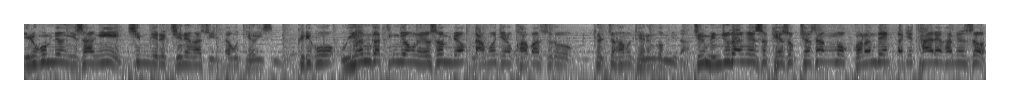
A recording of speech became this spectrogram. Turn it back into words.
7명 이상이 심리를 진행할 수 있다고 되어 있습니다. 그리고 의원 같은 경우는 6명, 나머지는 과반수로 결정하면 되는 겁니다. 지금 민주당에서 계속 최상목 권한대행까지 탄핵하면서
